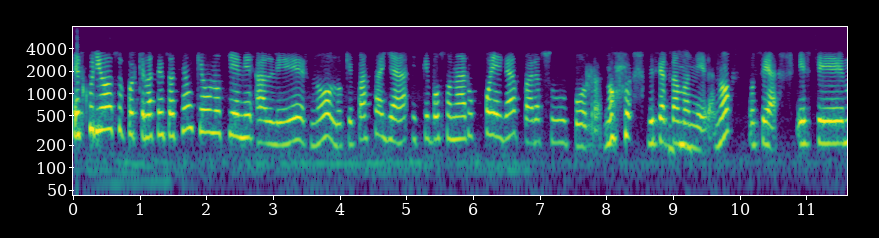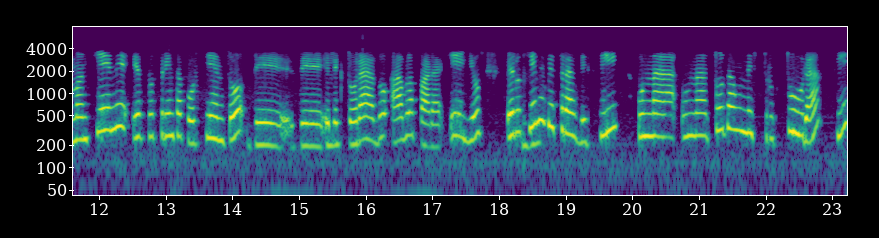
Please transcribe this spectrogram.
Es curioso porque la sensación que uno tiene al leer, ¿no? Lo que pasa allá es que Bolsonaro juega para su porra, ¿no? De cierta manera, ¿no? O sea, este mantiene estos 30% de, de electorado, habla para ellos, pero tiene detrás de sí una, una, toda una estructura, ¿sí?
